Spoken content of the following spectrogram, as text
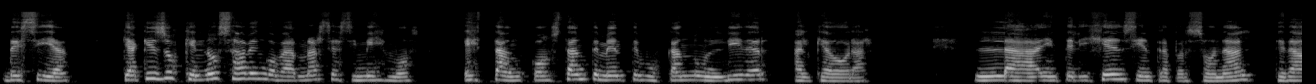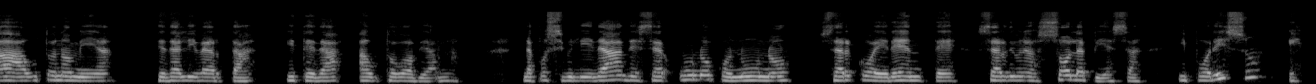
decía que aquellos que no saben gobernarse a sí mismos están constantemente buscando un líder al que adorar. La inteligencia intrapersonal te da autonomía, te da libertad y te da autogobierno. La posibilidad de ser uno con uno, ser coherente, ser de una sola pieza. Y por eso es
